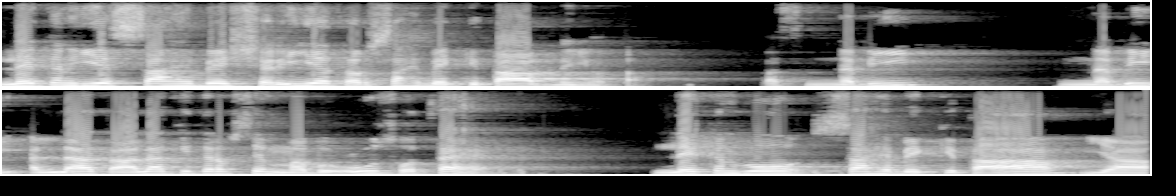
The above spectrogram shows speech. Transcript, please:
लेकिन ये साहिब शरीयत और साहिब किताब नहीं होता। बस नबी नबी अल्लाह ताला की तरफ़ से मबूस होता है, लेकिन वो साहिब किताब या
